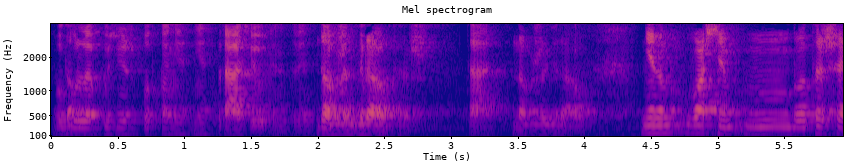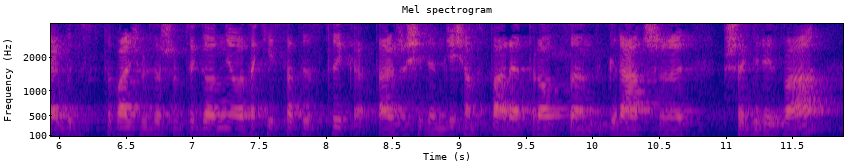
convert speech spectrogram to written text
w ogóle później już pod koniec nie stracił, więc... więc Dobrze grał też. Tak. Dobrze grał. Nie no właśnie, mm, bo też jakby dyskutowaliśmy w zeszłym tygodniu o takich statystykach, tak, że 70 parę procent graczy przegrywa,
